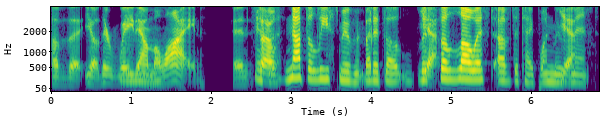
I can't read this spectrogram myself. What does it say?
of the, you know, they're way mm-hmm. down the mm-hmm. line. And so, a, not the least movement, but it's a it's yes. the lowest of the type one movement. Yes.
